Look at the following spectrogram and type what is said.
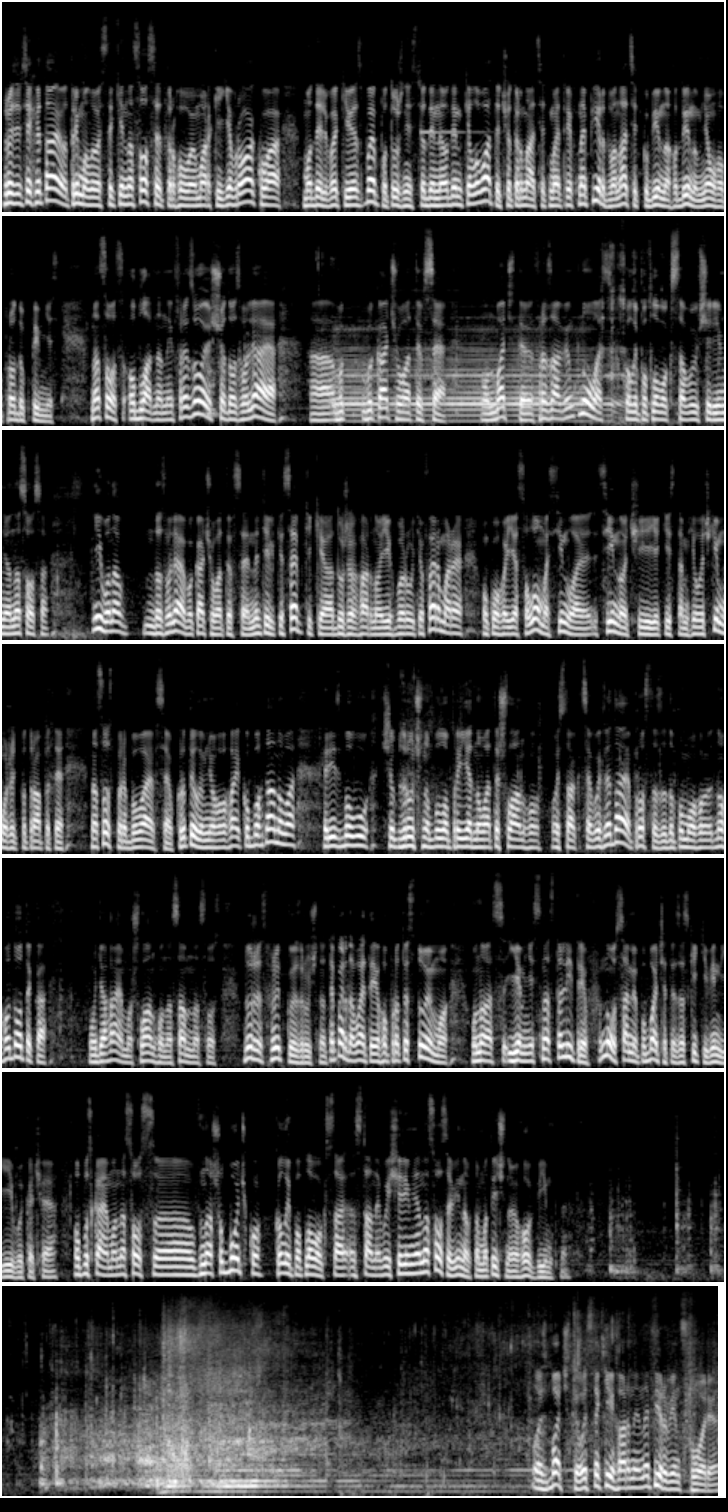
Друзі, всіх вітаю! Отримали ось такі насоси торгової марки Євроаква, модель VQSB, потужність 1,1 кВт, 14 метрів напір, 12 кубів на годину в нього продуктивність. Насос обладнаний фрезою, що дозволяє е, викачувати все. Вон, бачите, фреза вімкнулась, коли поплавок став вище рівня насоса. І вона дозволяє викачувати все. Не тільки септики, а дуже гарно їх беруть і фермери, у кого є солома, сінла, сіно чи якісь там гілочки можуть потрапити. Насос перебиває все. Вкрутили в нього гайку Богданова різьбову, щоб зручно було приєднувати шлангу. Ось так це виглядає. Просто за допомогою одного дотика одягаємо шлангу на сам насос. Дуже швидко і зручно. Тепер давайте його протестуємо. У нас ємність на 100 літрів. Ну, самі побачите, за скільки він її викачає. Опускаємо насос е, в нашу бочку. Коли поплавок стане вище рівня насоса, він автоматично його вімкне. Ось бачите, ось такий гарний напір він створює.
